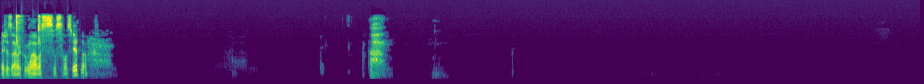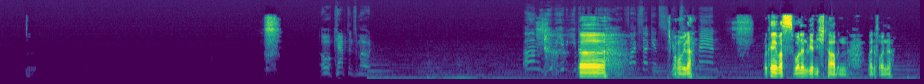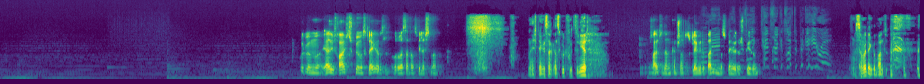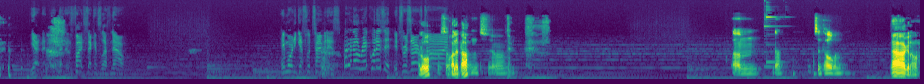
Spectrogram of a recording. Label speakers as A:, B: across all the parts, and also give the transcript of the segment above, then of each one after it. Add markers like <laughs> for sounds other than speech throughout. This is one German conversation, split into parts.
A: Ich würde sagen, wir gucken mal, was, was draus wird, ne?
B: Oh, captain's mode. Um,
A: Äh, ich mach mal wieder. Okay, was wollen wir nicht haben, meine Freunde?
C: Gut, wenn wir, ja, die Frage ist, spielen wir es gleich oder, oder was anderes wie letztes Mal.
A: Na, ich denke, es hat ganz gut funktioniert.
C: Also, dann kannst du auch das gleich wieder banden, was wir wieder spielen.
A: Was haben wir denn gebannt? <laughs> Hallo?
C: haben
A: alle da?
C: gebannt? <laughs> Ja. Ähm, ja. Zentauren.
A: Ja, genau.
